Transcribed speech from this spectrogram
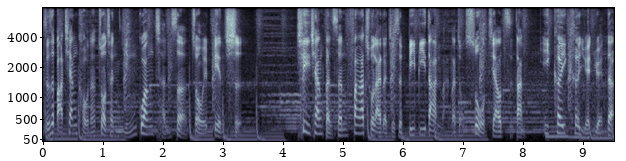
只是把枪口呢做成荧光橙色作为辨识。气枪本身发出来的就是 BB 弹嘛，那种塑胶子弹，一颗一颗圆圆的。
